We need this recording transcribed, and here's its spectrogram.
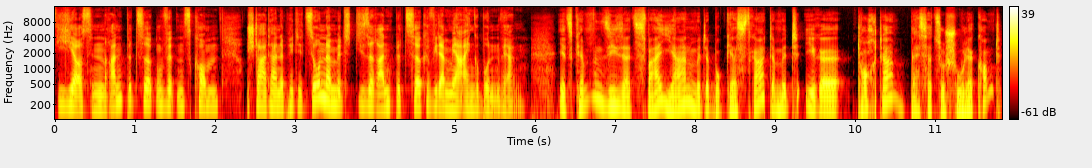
die hier aus den Randbezirken Wittens kommen und starte eine Petition, damit diese Randbezirke wieder mehr eingebunden werden. Jetzt kämpfen Sie seit zwei Jahren mit der Bogestra, damit Ihre Tochter besser zur Schule kommt.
